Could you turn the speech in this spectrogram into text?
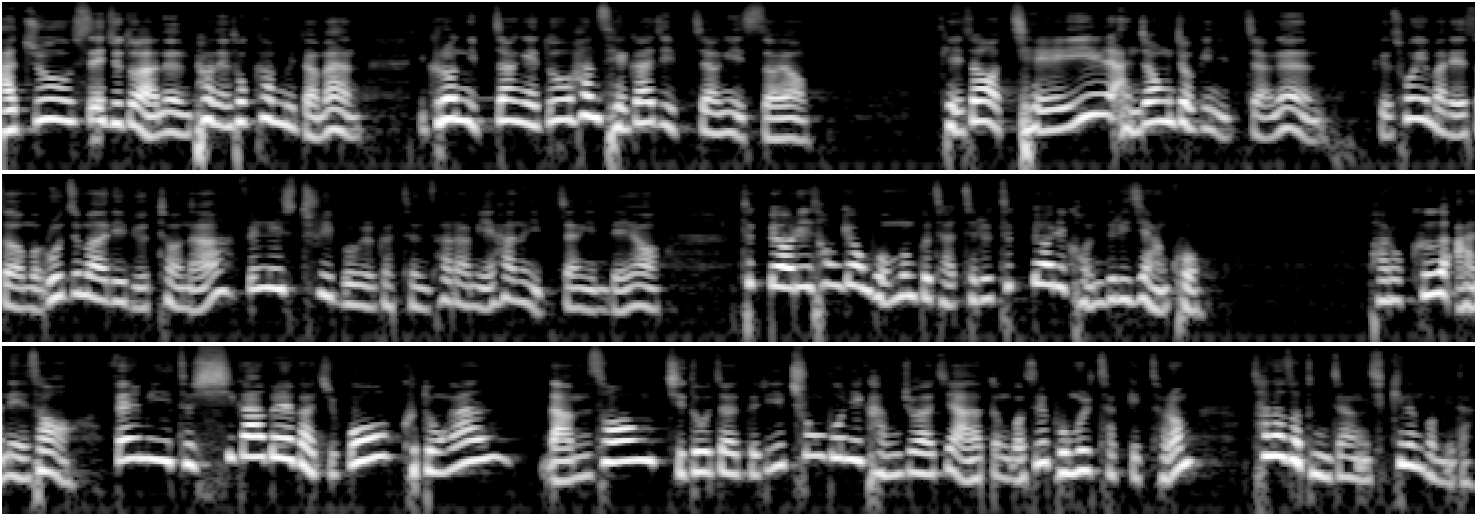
아주 세지도 않은 편에 속합니다만 그런 입장에도 한 세 가지 입장이 있어요. 그래서 제일 안정적인 입장은 그 소위 말해서 뭐 로즈마리 류터나 필리스 트리블 같은 사람이 하는 입장인데요. 특별히 성경 본문 그 자체를 특별히 건드리지 않고 바로 그 안에서 페미니스트 시각을 가지고 그동안 남성 지도자들이 충분히 강조하지 않았던 것을 보물찾기처럼 찾아서 등장시키는 겁니다.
